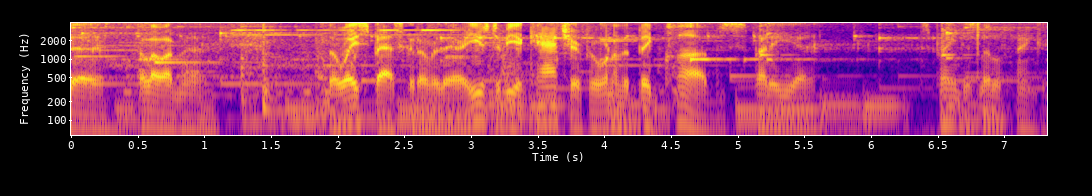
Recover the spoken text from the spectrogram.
uh, fellow on the the wastebasket over there. He used to be a catcher for one of the big clubs, but he uh, his little finger.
